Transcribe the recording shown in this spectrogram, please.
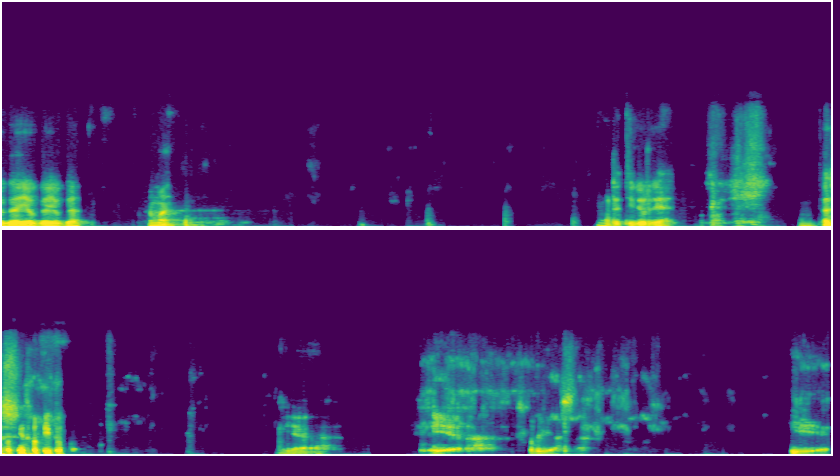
Yoga, yoga, yoga. Aman. Udah tidur ya. Terus, Sepertinya seperti itu. ya. Iya, seperti biasa. Iya.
